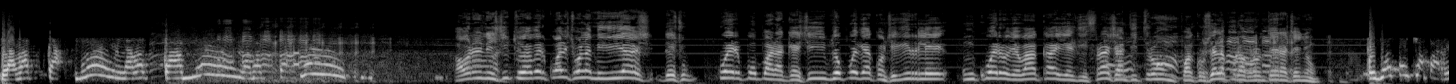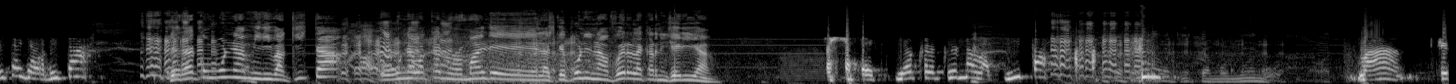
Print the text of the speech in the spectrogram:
La vaca, mu, la vaca, mu, la vaca, mu. Ahora necesito saber cuáles son las medidas de su cuerpo para que así yo pueda conseguirle un cuero de vaca y el disfraz anti-Trump para cruzarla por la frontera, señor. Pues yo soy chaparrita y gordita. ¿Será como una mini vaquita o una vaca normal de las que ponen afuera de la carnicería? Yo creo que una vaquita. Ma, ¿qué,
